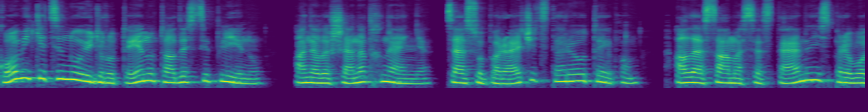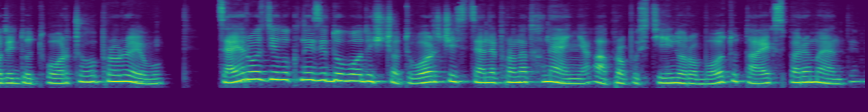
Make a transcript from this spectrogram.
Коміки цінують рутину та дисципліну, а не лише натхнення. Це суперечить стереотипам, але саме системність приводить до творчого прориву. Цей розділ у книзі доводить, що творчість це не про натхнення, а про постійну роботу та експерименти.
